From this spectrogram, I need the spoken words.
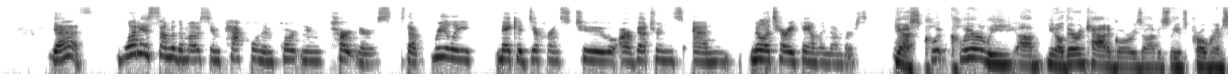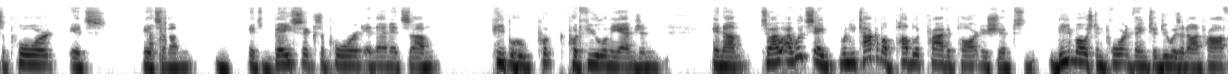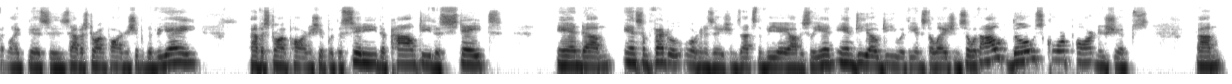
Yes. What is some of the most impactful and important partners that really make a difference to our veterans and military family members? Yes, cl- clearly, um, you know, they're in categories. Obviously, it's program support, it's it's um, it's basic support, and then it's um, people who put put fuel in the engine. And um, so I, I would say when you talk about public-private partnerships, the most important thing to do as a nonprofit like this is have a strong partnership with the VA, have a strong partnership with the city, the county, the state, and um, and some federal organizations. That's the VA, obviously, and, and DoD with the installation. So without those core partnerships, um,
